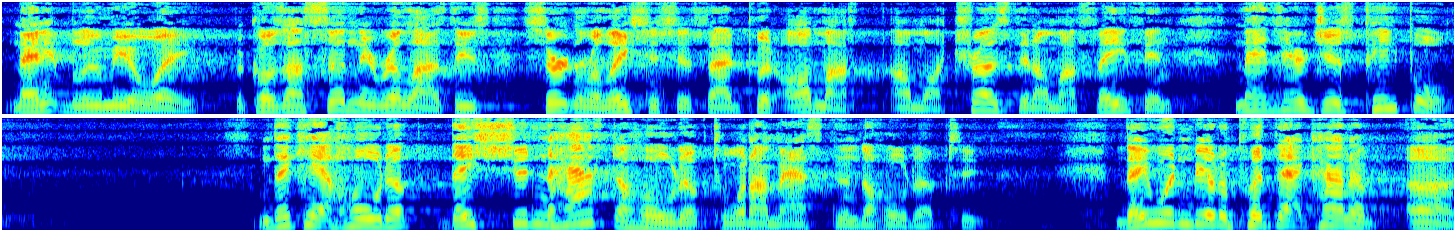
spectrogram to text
Man, it blew me away because I suddenly realized these certain relationships I'd put all my, all my trust in, all my faith in, man, they're just people. They can't hold up, they shouldn't have to hold up to what I'm asking them to hold up to. They wouldn't be able to put that kind of uh,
